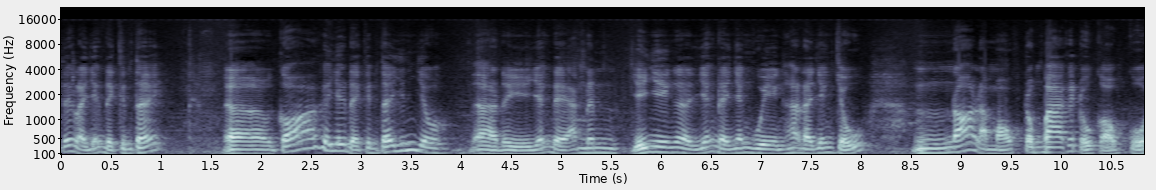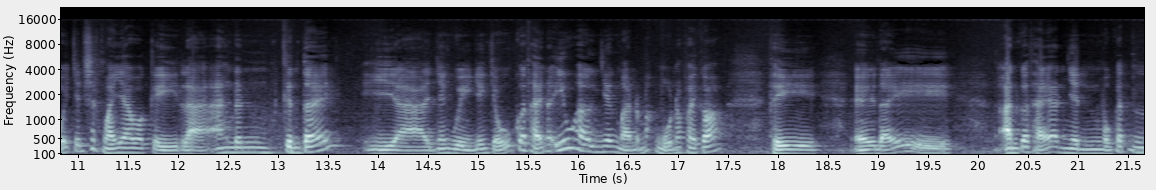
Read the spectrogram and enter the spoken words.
tức là vấn đề kinh tế uh, có cái vấn đề kinh tế dính vô. Uh, thì vấn đề an ninh dĩ nhiên là vấn đề nhân quyền hay là dân chủ ừ, nó là một trong ba cái trụ cột của chính sách ngoại giao Hoa Kỳ là an ninh kinh tế và nhân quyền dân chủ. Có thể nó yếu hơn nhưng mà nó bắt buộc nó phải có. Thì ờ, để anh có thể anh nhìn một cách uh,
